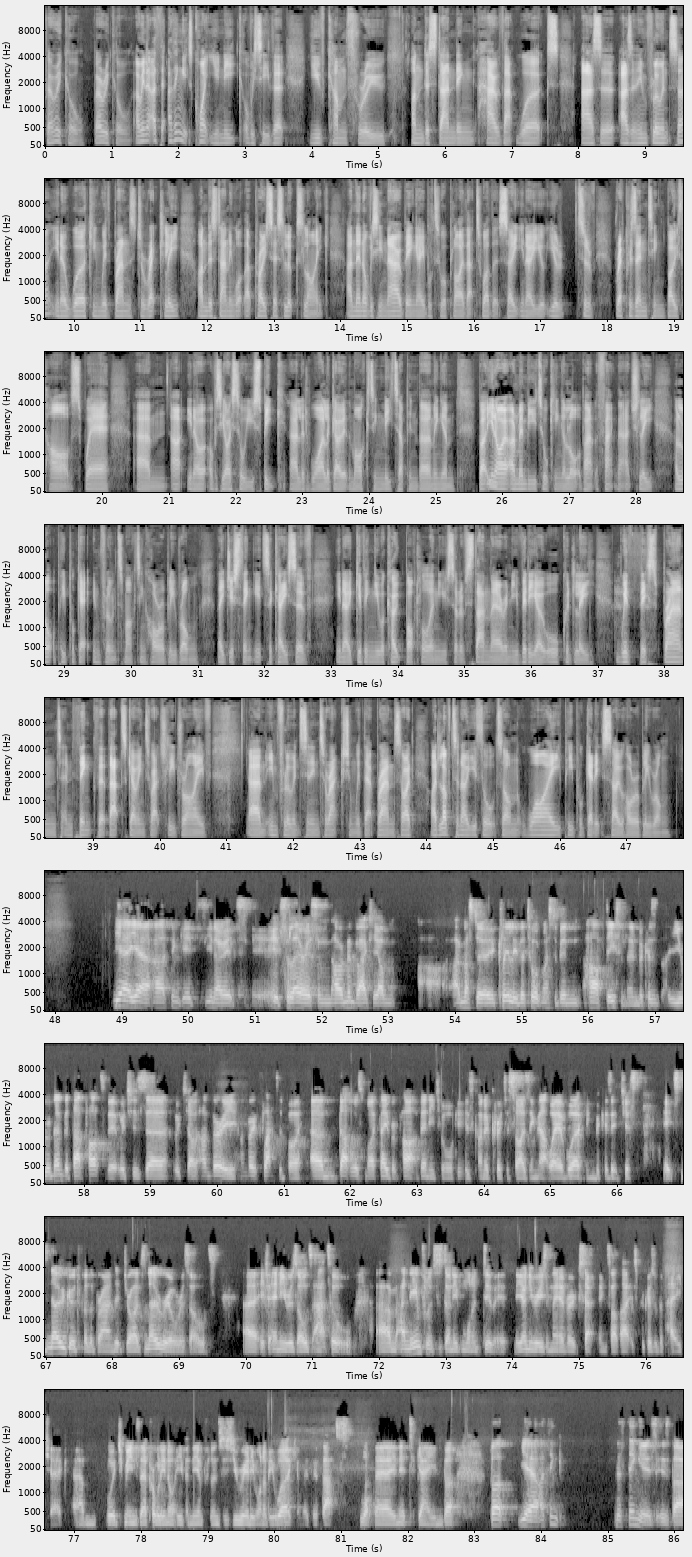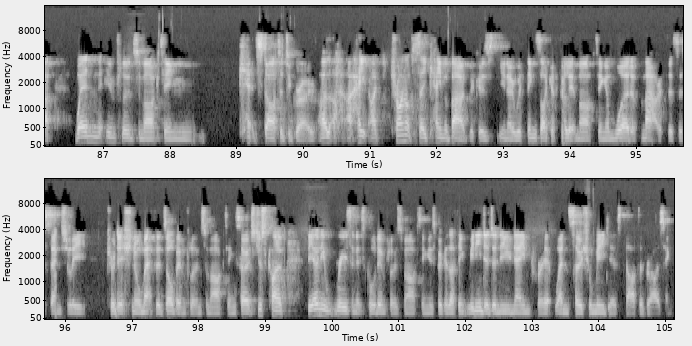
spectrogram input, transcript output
very cool. Very cool. I mean, I, th- I think it's quite unique, obviously, that you've come through understanding how that works as a as an influencer you know working with brands directly understanding what that process looks like and then obviously now being able to apply that to others so you know you're, you're sort of representing both halves where um, uh, you know, obviously, I saw you speak a little while ago at the marketing meetup in Birmingham, but you mm. know, I, I, remember you talking a lot about the fact that actually a lot of people get influence marketing horribly wrong. They just think it's a case of you know giving you a Coke bottle and you sort of stand there in your video awkwardly with this brand and think that that's going to actually drive. Um, influence and interaction with that brand. So I'd I'd love to know your thoughts on why people get it so horribly wrong. Yeah, yeah. I think it's you know it's it's hilarious, and I remember actually I'm I must have clearly the talk must have been half decent then because you remembered that part of it, which is uh, which I'm, very I'm very flattered by. Um, that was my favourite part of any talk is kind of criticising that way of working because it just it's no good for the brand. It drives no real results uh, if any results at all. Um, and the influencers don't even want to do it. The only reason they ever accept things like that is because of the paycheck, um, which means they're probably not even the influencers you really want to be working with if that's what they're in it to gain. But, but yeah, I think the thing is, is that when influencer marketing started to grow. I, I, hate, I try not to say came about because, you know, with things like affiliate marketing and word of mouth, it's essentially traditional methods of influencer marketing. So it's just kind of the only reason it's called influence marketing is because I think we needed a new name for it when social media started rising.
